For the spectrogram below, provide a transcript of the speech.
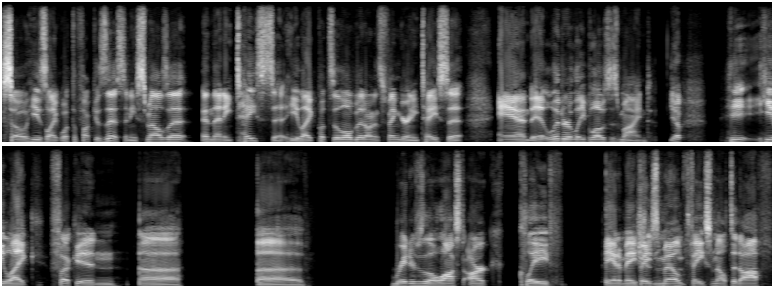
so he's like what the fuck is this and he smells it and then he tastes it he like puts a little bit on his finger and he tastes it and it literally blows his mind Yep. He he like fucking uh uh raiders of the lost ark clay f- animation Face melt. face melted off.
